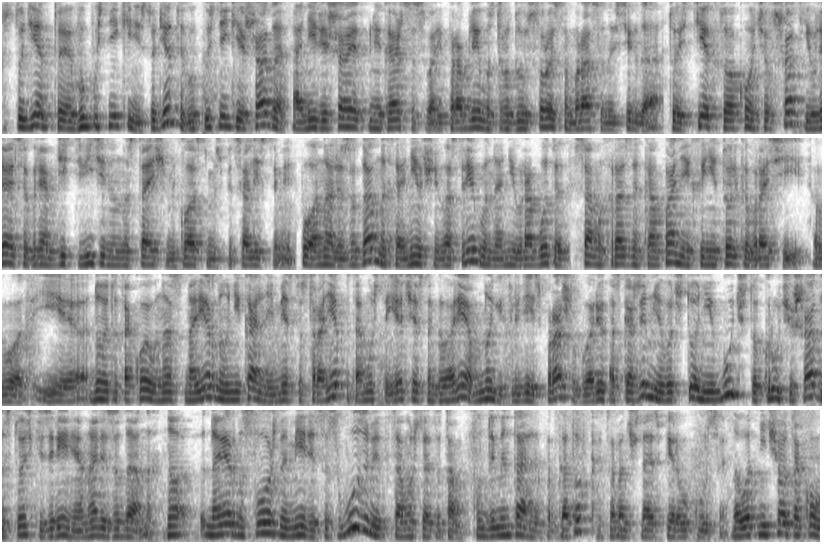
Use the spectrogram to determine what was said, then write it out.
студенты, выпускники, не студенты, выпускники ШАДа, они решают, мне кажется, свои проблемы с трудоустройством раз и навсегда. То есть те, кто окончил ШАД, являются прям действительно настоящими классными специалистами по анализу данных, и они очень востребованы, они работают в самых разных компаниях и не только в России. Вот. И, ну, это такое у нас, наверное, уникальное место в стране, потому что я, честно говоря, многих людей спрашивал, говорю, а скажи мне вот что-нибудь, что круче ШАДа с точки зрения анализа данных. Но, наверное, сложно мериться с вузами, потому что это там фундаментальная подготовка, которая начинается с первого курса. Но вот ничего такого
